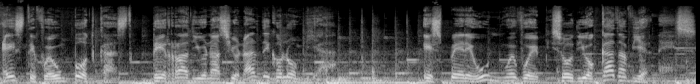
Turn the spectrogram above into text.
Este fue un podcast de Radio Nacional de Colombia. Espere un nuevo episodio cada viernes.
